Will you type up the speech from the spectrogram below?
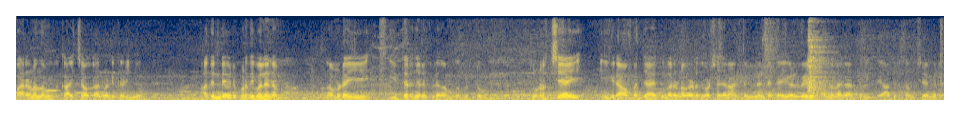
ഭരണം നമുക്ക് കാഴ്ചവെക്കാൻ വേണ്ടി കഴിഞ്ഞു. അതിന്റെ ഒരു പ്രതിഫലനം നമ്മുടെ ഈ ഈ തെരഞ്ഞെടുപ്പിൽ നമുക്ക് കിട്ടും. തുടർച്ചയായി ഈ ഗ്രാമപഞ്ചായത്ത് ഭരണം ഇടതുപക്ഷ ജനാധിപത്യത്തിന്റെ കൈകൾ വരും എന്നുള്ള കാര്യത്തിൽ യാതൊരു സംശയമില്ല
